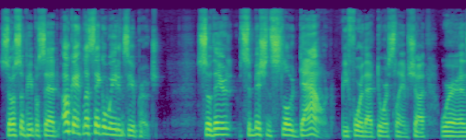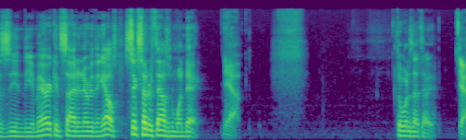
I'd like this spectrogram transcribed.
So some people said, okay, let's take a wait and see approach. So their submissions slowed down before that door slammed shut. Whereas in the American side and everything else, 600,000 one day. Yeah. So what does that tell you? Yeah.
